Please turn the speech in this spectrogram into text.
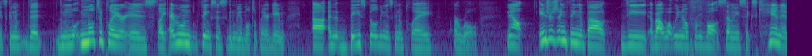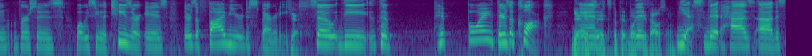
It's going to that the multiplayer is like everyone thinks this is going to be a multiplayer game, uh, and the base building is going to play a role. Now, interesting thing about the about what we know from Vault 76 canon versus what we see in the teaser is there's a five-year disparity. Yes. So the the Pip Boy, there's a clock. Yeah, it's- it's the Pip-Boy that- 2000. Yes, that has uh, this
